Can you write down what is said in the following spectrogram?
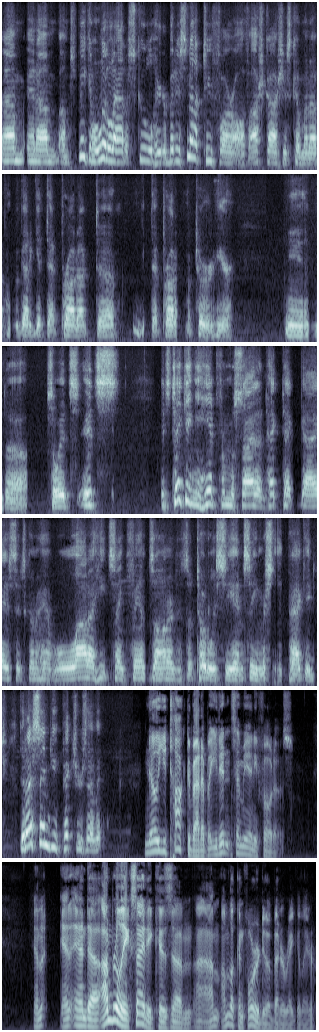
um, and I'm I'm speaking a little out of school here, but it's not too far off. Oshkosh is coming up, and we've got to get that product uh, get that product matured here, and uh, so it's it's it's taking a hint from the Silent Hektik guys. It's going to have a lot of heat sink fins on it. It's a totally CNC machine package. Did I send you pictures of it? No, you talked about it, but you didn't send me any photos. And and and uh, I'm really excited because um, I'm I'm looking forward to a better regulator.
